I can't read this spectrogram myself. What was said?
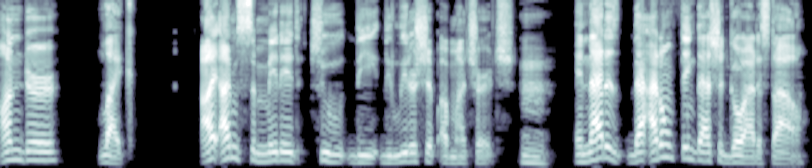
under like i i'm submitted to the the leadership of my church Mm, and that is that i don't think that should go out of style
